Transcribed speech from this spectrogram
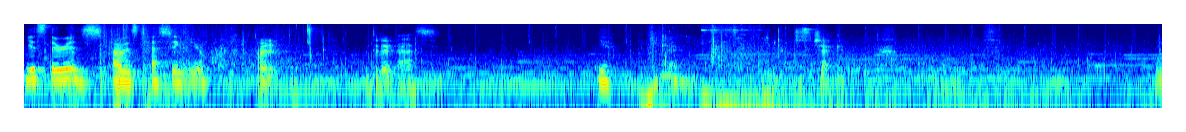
yes, there is. I was testing you. I know. Did I pass? Yeah. Okay. Just check. Oh,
